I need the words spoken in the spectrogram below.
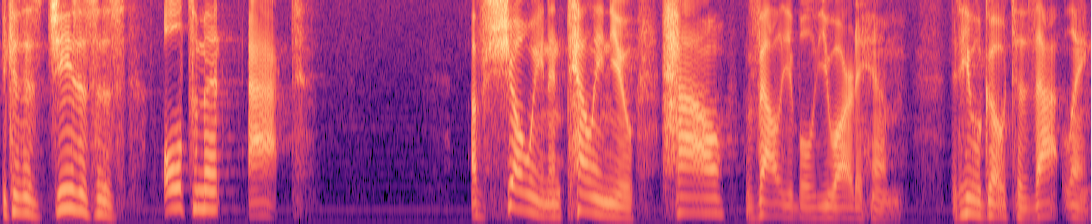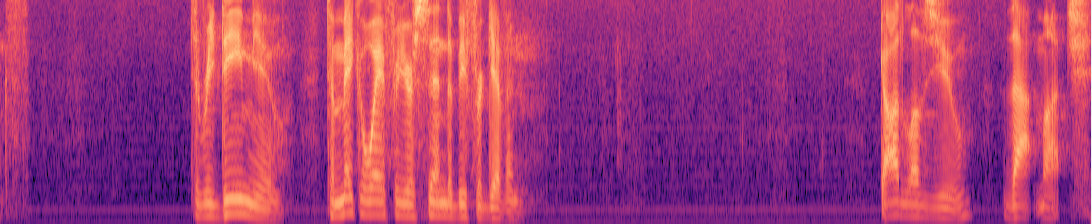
Because it's Jesus' ultimate act of showing and telling you how valuable you are to Him, that He will go to that length to redeem you, to make a way for your sin to be forgiven. God loves you that much.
